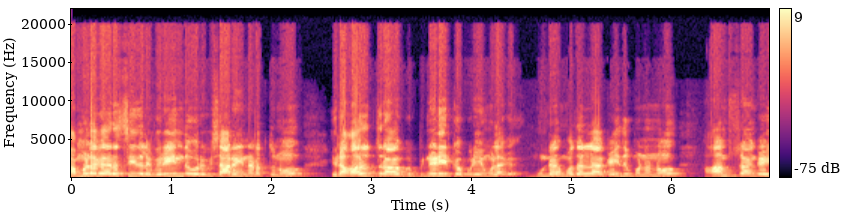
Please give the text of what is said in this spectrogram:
தமிழக அரசு இதில் விரைந்து ஒரு விசாரணை நடத்தணும். இதில் ஆருத்ராவுக்கு பின்னாடி இருக்கக்கூடியவங்களை முன்ன முதல்ல கைது பண்ணணும். ஆம்ஸ்டாங் கை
